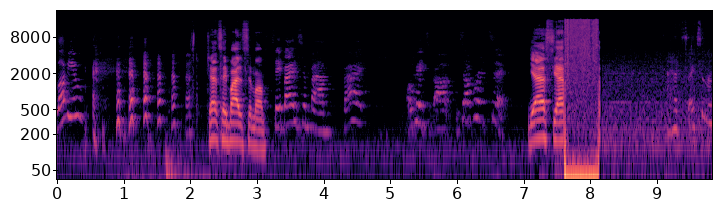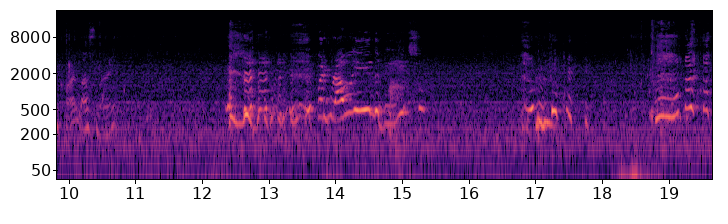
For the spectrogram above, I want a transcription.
Love you. Chad, say bye to Sim Mom. Say bye to some Bob. Bye. Okay, uh, supper at 6. Yes, yes. I had sex in the car last night. but probably the beach.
